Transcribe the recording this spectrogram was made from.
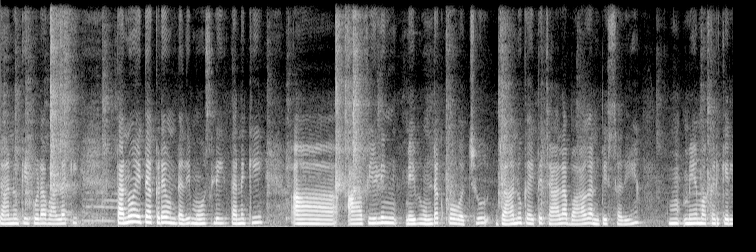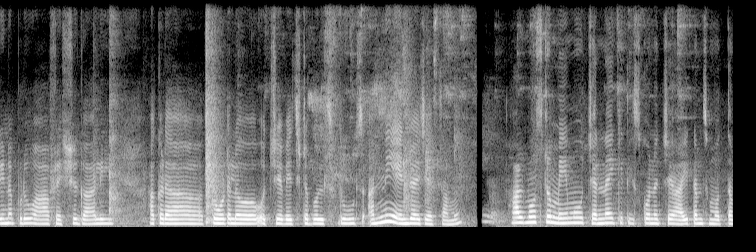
జానుకి కూడా వాళ్ళకి తను అయితే అక్కడే ఉంటుంది. మోస్ట్లీ తనకి ఆ ఫీలింగ్ మేబీ ఉండకపోవచ్చు. జానుకి అయితే చాలా బాగా అనిపిస్తుంది. మేము అక్కడికి వెళ్ళినప్పుడు ఆ ఫ్రెష్ గాలి అక్కడ తోటలో వచ్చే వెజిటబుల్స్ ఫ్రూట్స్ అన్నీ ఎంజాయ్ చేస్తాము. ఆల్మోస్ట్ మేము చెన్నైకి తీసుకొని వచ్చే ఐటమ్స్ మొత్తం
